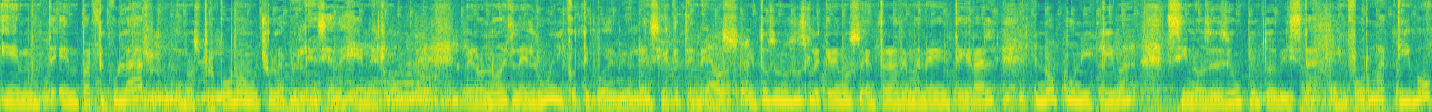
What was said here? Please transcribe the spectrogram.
En, en particular, nos preocupa mucho la violencia de género, pero no es el único tipo de violencia que tenemos. Entonces nosotros le queremos entrar de manera integral, no punitiva, sino desde un punto de vista informativo,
